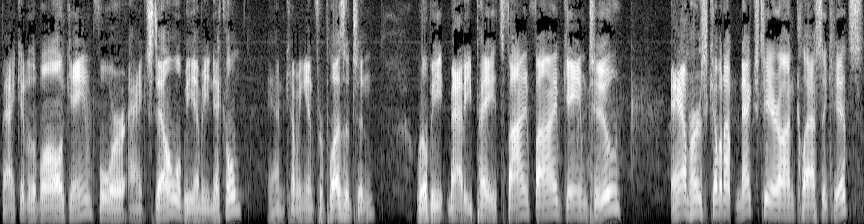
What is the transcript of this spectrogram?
Back into the ball game for Axtell will be Emmy Nickel. And coming in for Pleasanton will be Maddie Pates. 5 5, game two. Amherst coming up next here on Classic Hits.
